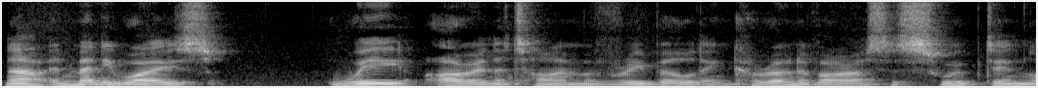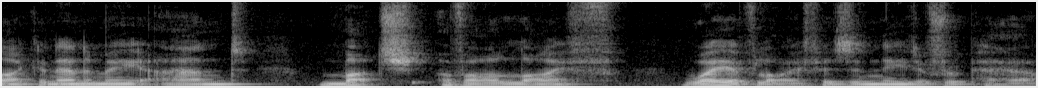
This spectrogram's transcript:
Now, in many ways, we are in a time of rebuilding. Coronavirus has swooped in like an enemy, and much of our life, way of life, is in need of repair.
